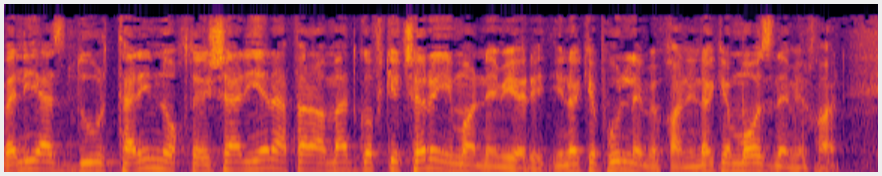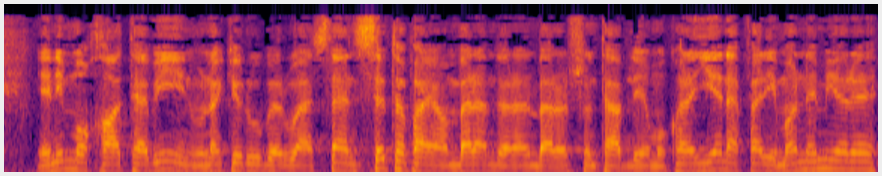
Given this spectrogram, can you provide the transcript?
ولی از دورترین نقطه شهر یه نفر آمد گفت که چرا ایمان نمیارید؟ اینا که پول نمی‌خوان اینا که مز نمی‌خوان. یعنی مخاطبین اونا که روبرو هستن سه تا پیامبرم دارن براشون تبلیغ می‌کنن. یه نفر ایمان نمیاره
